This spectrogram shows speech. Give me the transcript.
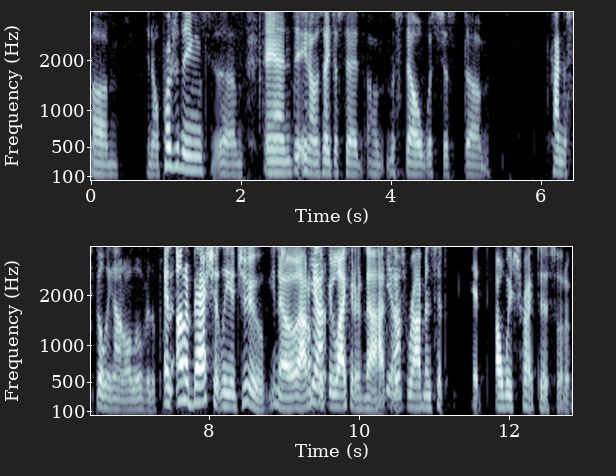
Um, you know, approach to things, um, and you know, as I just said, um, Mostel was just um, kind of spilling out all over the place. and unabashedly a Jew. You know, I don't Yeah. care if you like it or not. Yeah. Whereas Robbins had, had always tried to sort of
